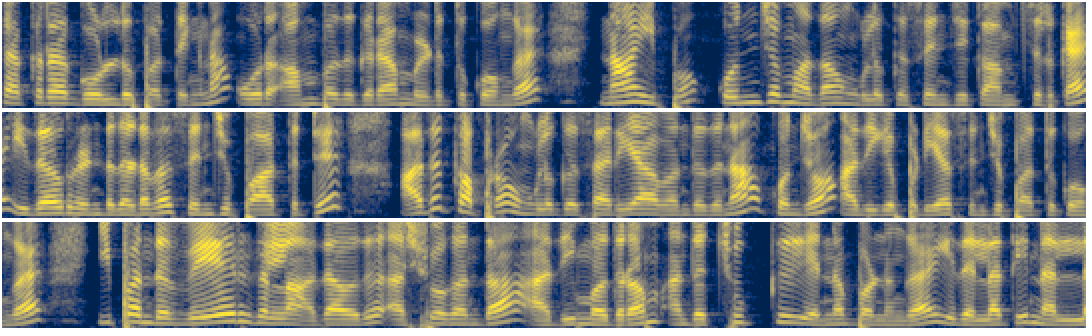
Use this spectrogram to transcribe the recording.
சக்கரை கோல்டு பார்த்திங்கன்னா ஒரு ஐம்பது கிராம் எடுத்துக்கோங்க. நான் இப்போ கொஞ்சமாக தான் உங்களுக்கு செஞ்சு காமிச்சிருக்கேன். இதை ஒரு ரெண்டு தடவை செஞ்சு பார்த்துட்டு அதுக்கப்புறம் உங்களுக்கு சரியாக வந்ததுன்னா கொஞ்சம் அதிகப்படியாக செஞ்சு பார்த்துக்கோங்க. இப்போ அந்த வேர்கள்லாம் அதாவது அஸ்வகந்தா அதிமதுரம் அந்த சுக்கு என்ன பண்ணுங்கள் இது எல்லாத்தையும் நல்ல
